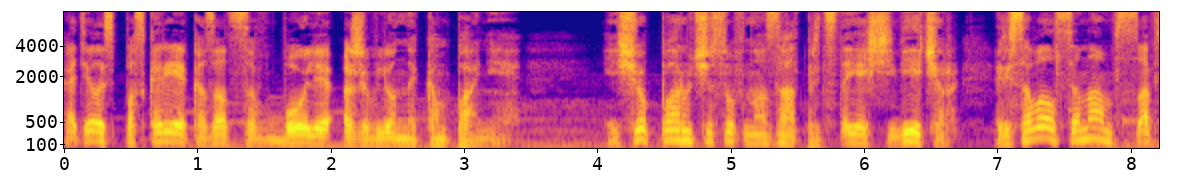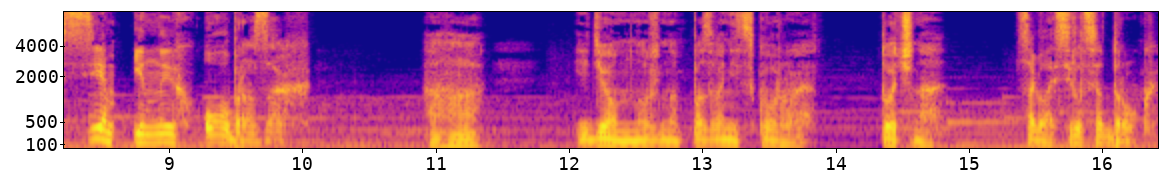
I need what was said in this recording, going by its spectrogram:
Хотелось поскорее оказаться в более оживленной компании. Еще пару часов назад предстоящий вечер рисовался нам в совсем иных образах. Ага, идем, нужно позвонить скорую. Точно, согласился друг.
